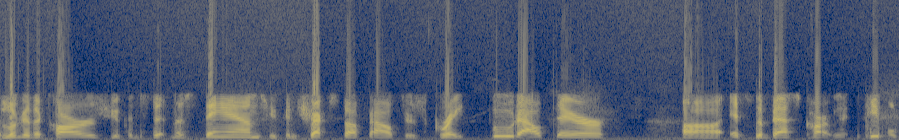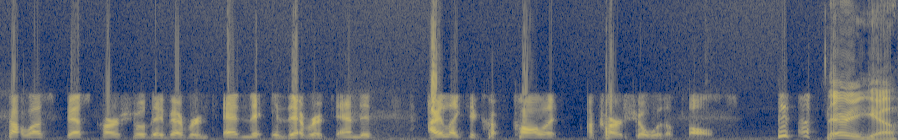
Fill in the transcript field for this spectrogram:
You look at the cars. You can sit in the stands. You can check stuff out. There's great food out there. Uh, it's the best car. People tell us best car show they've ever attended. They've ever attended. I like to c- call it a car show with a pulse. There you go.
